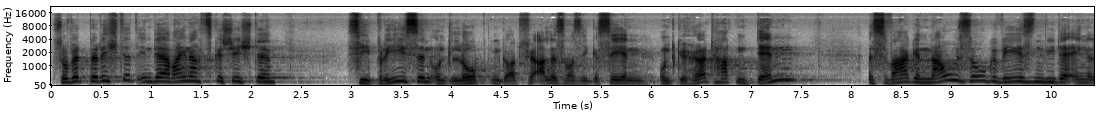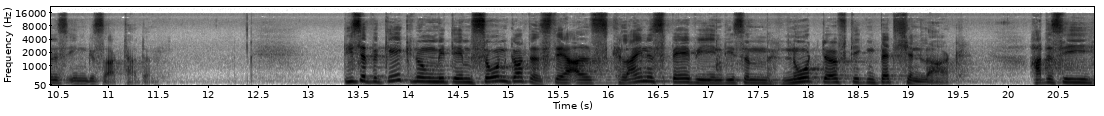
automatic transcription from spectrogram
so wird berichtet in der Weihnachtsgeschichte. Sie priesen und lobten Gott für alles, was sie gesehen und gehört hatten, denn es war genau so gewesen, wie der Engel es ihnen gesagt hatte. Diese Begegnung mit dem Sohn Gottes, der als kleines Baby in diesem notdürftigen Bettchen lag, hatte sie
